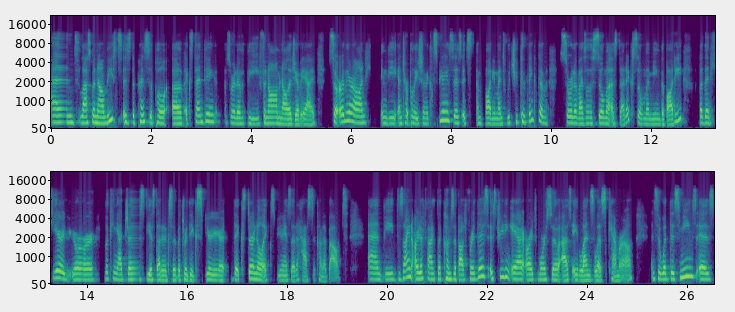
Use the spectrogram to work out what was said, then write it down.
And last but not least is the principle of extending sort of the phenomenology of AI. So earlier on in the interpolation of experiences, it's embodiment, which you can think of sort of as a soma aesthetic, soma meaning the body. But then here you're looking at just the aesthetics of it or the experience, the external experience that it has to come about. And the design artifact that comes about for this is treating AI art more so as a lensless camera. And so what this means is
